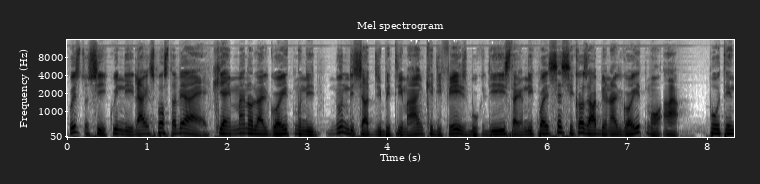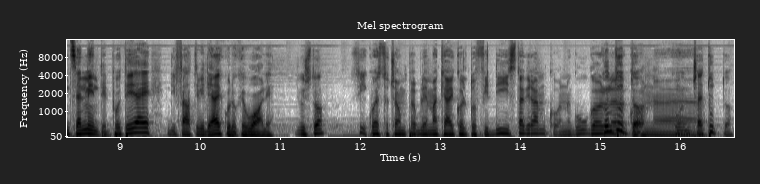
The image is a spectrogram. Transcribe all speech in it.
questo sì, quindi la risposta vera è chi ha in mano l'algoritmo di, non di ChatGPT ma anche di Facebook, di Instagram, di qualsiasi cosa abbia un algoritmo ha potenzialmente il potere di farti vedere quello che vuole, giusto? Sì, questo c'è un problema che hai col tuo feed di Instagram, con Google, Con tutto, con, eh, con- cioè tutto.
